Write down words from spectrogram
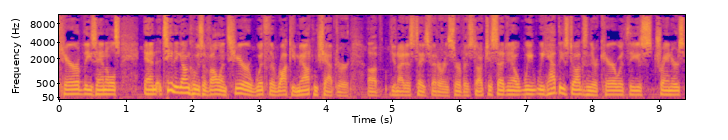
care of these animals. And Tina Young, who's a volunteer with the Rocky Mountain chapter of United States Veteran Service Dog, she said, you know, we, we have these dogs in their care with these trainers,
